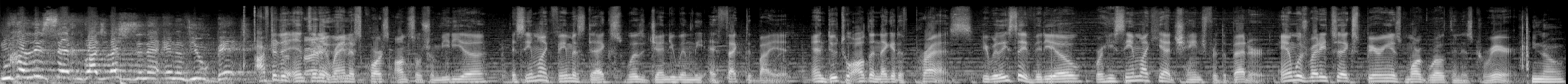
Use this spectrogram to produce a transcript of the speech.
You could at least say congratulations in that interview, bitch. After the incident ran its course on social media, it seemed like Famous Dex was genuinely affected by it. And due to all the negative press, he released a video where he seemed like he had changed for the better and was ready to experience more growth in his career. you know,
